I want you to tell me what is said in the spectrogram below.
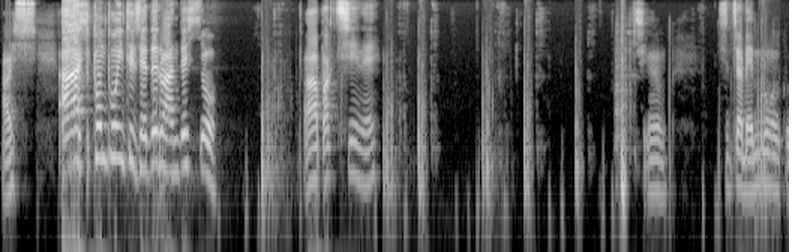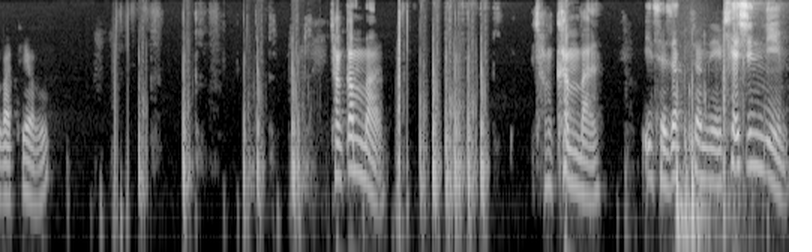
아씨, 아 스폰 포인트 제대로 안 됐어. 아 빡치네. 지금 진짜 멘붕 올 것 같아요. 잠깐만. 잠깐만. 이 제작자님, 캐신님.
